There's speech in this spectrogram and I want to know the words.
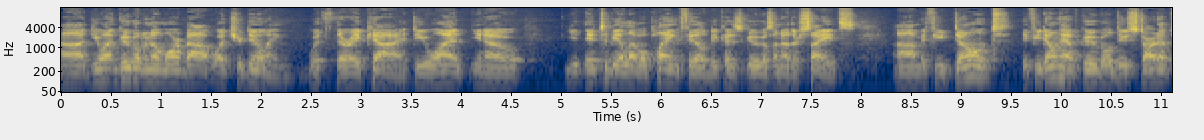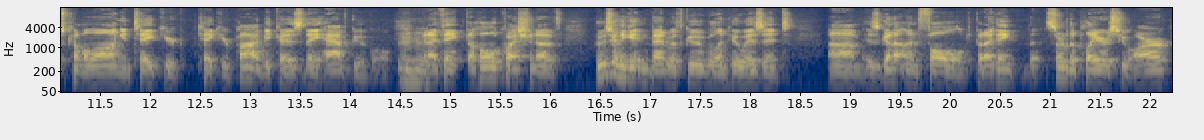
uh, do you want Google to know more about what you're doing with their API? Do you want, you know, it to be a level playing field because Google's on other sites? Um, if you don't, if you don't have Google, do startups come along and take your take your pie because they have Google? Mm-hmm. And I think the whole question of who's going to get in bed with Google and who isn't um, is going to unfold. But I think the, sort of the players who are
